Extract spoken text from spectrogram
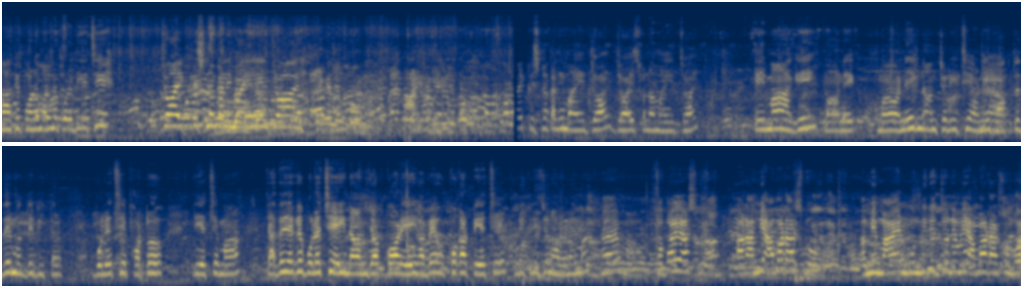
মাকে পরমান্ন করে দিয়েছি। জয় কৃষ্ণকালী মায়ের, জয়। কৃষ্ণকালী মায়ের জয় জয় সোনা মায়ের জয়। এই মা আগেই মা অনেক মা অনেক নাম চড়িয়েছে, অনেক ভক্তদের মধ্যে ভিতর বলেছে ফটো দিয়েছে মা। যাদের যাকে বলেছে, এই নাম জপ কর, এই হবে, উপকার পেয়েছে। কুড়ি তিরিশ জন হবে না মা? হ্যাঁ সবাই আসবে। আর আমি আবার আসব। আমি মায়ের মন্দিরের জন্য আমি আবার আসব। মা,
